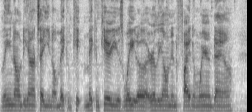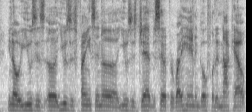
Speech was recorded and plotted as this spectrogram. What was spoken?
lean on Deontay. You know, make him make him carry his weight uh, early on in the fight and wear him down you know, uses uh, uses feints and uh, uses jab to set up the right hand and go for the knockout.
